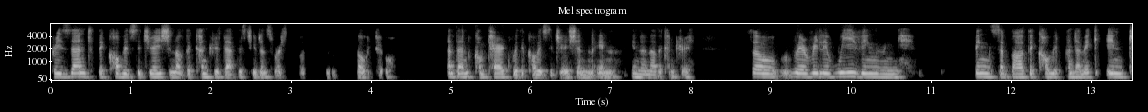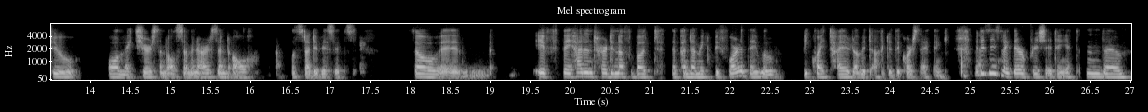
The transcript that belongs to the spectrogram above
present the COVID situation of the country that the students were supposed to go to, and then compared with the COVID situation in, in another country. So we're really weaving things about the COVID pandemic into all lectures and all seminars and all study visits. So um, if they hadn't heard enough about the pandemic before, they will be quite tired of it after the course, I think. But it seems like they're appreciating it and um,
